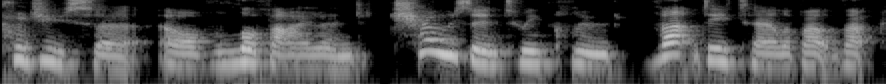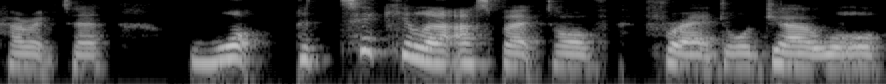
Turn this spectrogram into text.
producer of Love Island chosen to include that detail about that character? What particular aspect of Fred or Joe or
